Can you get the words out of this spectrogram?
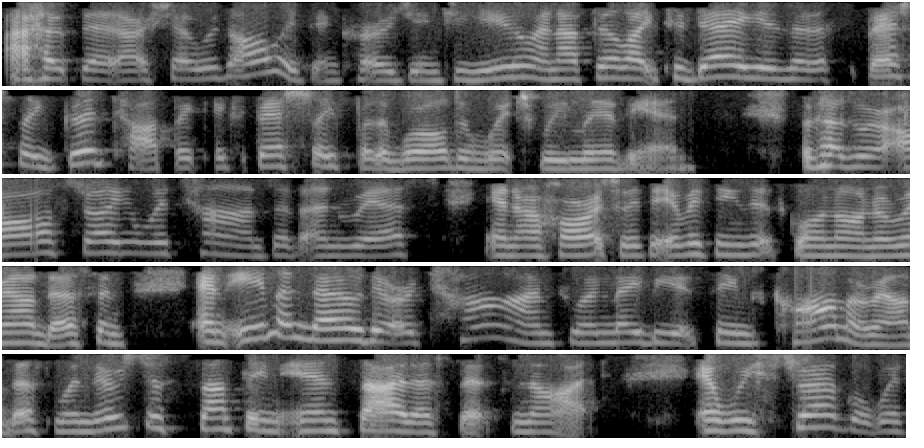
I hope that our show is always encouraging to you, and I feel like today is an especially good topic, especially for the world in which we live in because we're all struggling with times of unrest in our hearts with everything that's going on around us. And, and even though there are times when maybe it seems calm around us, when there's just something inside us that's not. And we struggle with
